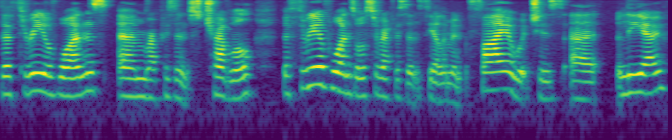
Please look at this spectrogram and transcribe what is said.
The Three of Wands um, represents travel. The Three of Wands also represents the element fire, which is uh, Leo.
